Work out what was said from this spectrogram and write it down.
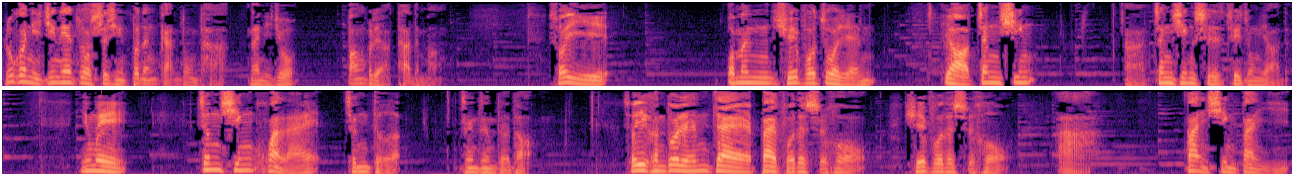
如果你今天做事情不能感动他，那你就帮不了他的忙。所以。我们学佛做人要真心啊，真心是最重要的，因为真心换来真德，真正得到。所以很多人在拜佛的时候、学佛的时候啊，半信半疑，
